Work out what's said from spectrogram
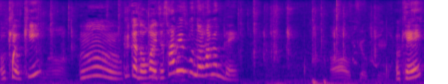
오케이 오케이. 그렇구나 음 그러니까 너가 이제 3인분을 하면 돼. 아 오케이 오케이. 오케이?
